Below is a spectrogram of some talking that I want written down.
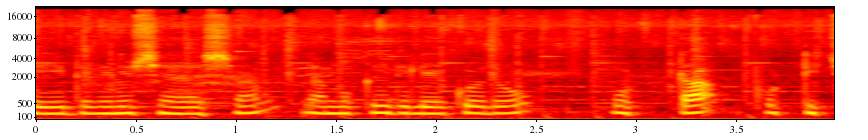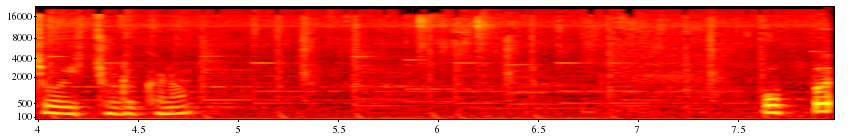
ചെയ്തതിന് ശേഷം നമുക്ക് ഇതിലേക്കൊരു മുട്ട പൊട്ടിച്ച് ഒഴിച്ചു കൊടുക്കണം. ഉപ്പ്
